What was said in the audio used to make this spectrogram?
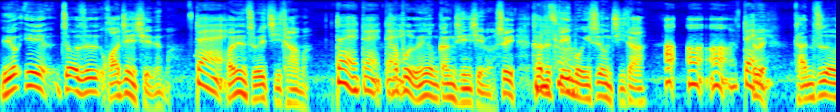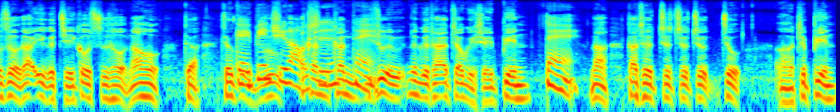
因因为这是华健写的嘛，对，华健只会吉他嘛。对对对，他不能用钢琴写嘛，所以他的 demo 也是用吉他。嗯嗯嗯，对对？弹之后之后，他有个结构之后，然后对啊，交给编曲老师看看，就那个他要交给谁编？对，那他就就就就就。呃，就编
